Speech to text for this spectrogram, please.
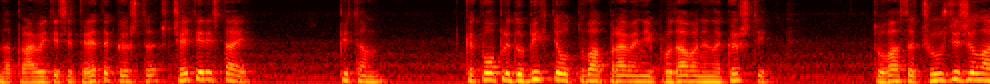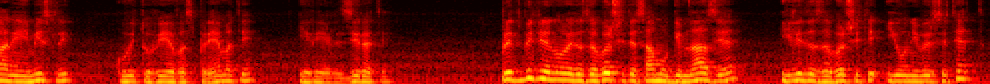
Направите си трета къща с четири стаи. Питам, какво придобихте от това правене и продаване на къщи? Това са чужди желания и мисли, които вие възприемате и реализирате. Предвидено е да завършите само гимназия или да завършите и университет –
